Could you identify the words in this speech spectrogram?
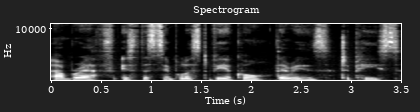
Our breath is the simplest vehicle there is to peace.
